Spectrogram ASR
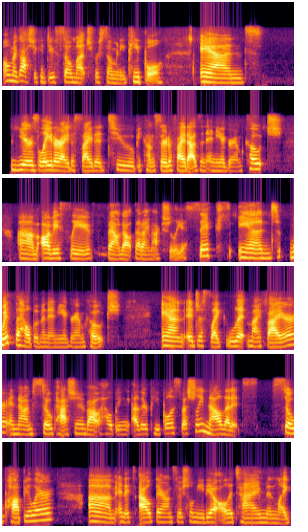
oh my gosh, it could do so much for so many people. And years later, I decided to become certified as an Enneagram coach. Um, obviously, found out that I'm actually a six, and with the help of an Enneagram coach. And it just like lit my fire. And now I'm so passionate about helping other people, especially now that it's so popular um, and it's out there on social media all the time. And like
